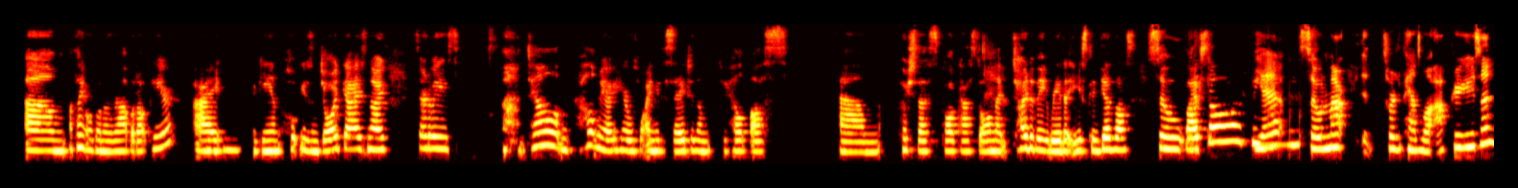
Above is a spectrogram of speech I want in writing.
Um, I think we're going to wrap it up here. I mm-hmm. again hope you've enjoyed, guys. Now, Louise, tell help me out here with what I need to say to them to help us um push this podcast on. Like, how do they rate it? You can give us so five stars. Please. Yeah. So no matter it sort of depends what app you're using.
